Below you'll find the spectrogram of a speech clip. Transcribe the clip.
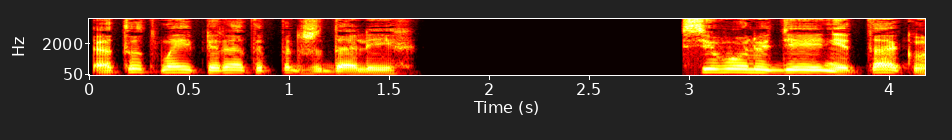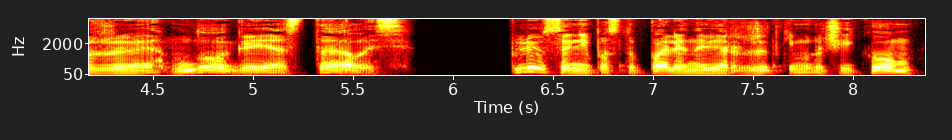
а тут мои пираты поджидали их. Всего людей не так уже много и осталось, Плюс они поступали наверх жидким ручейком,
